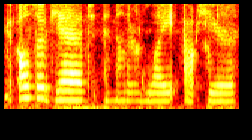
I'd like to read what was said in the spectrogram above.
We could also get another light out here.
